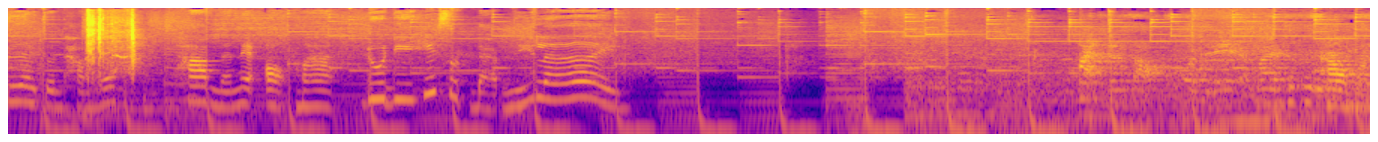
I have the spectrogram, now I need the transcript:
เรื่อยๆ จนทำให้ภาพนั้นเนี่ยออกมาดูดีที่สุดแบบนี้เลยเข้ามา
